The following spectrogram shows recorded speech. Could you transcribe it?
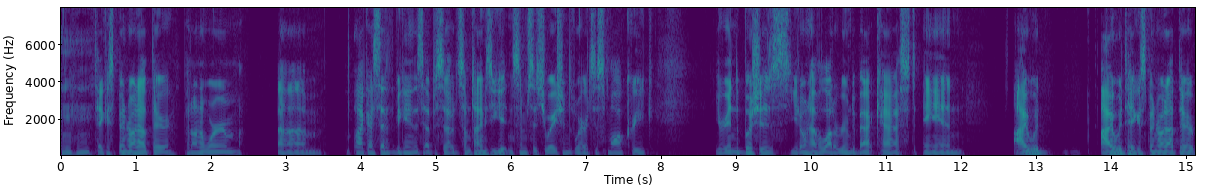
hmm Take a spin rod out there, put on a worm. Um, like I said at the beginning of this episode, sometimes you get in some situations where it's a small creek, you're in the bushes, you don't have a lot of room to back cast, and I would I would take a spin rod out there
